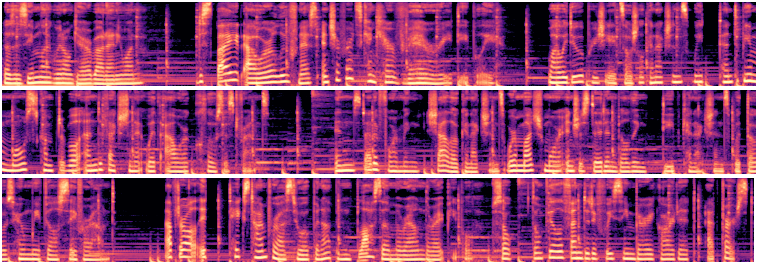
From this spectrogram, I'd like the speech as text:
Does it seem like we don't care about anyone? Despite our aloofness, introverts can care very deeply. While we do appreciate social connections, we tend to be most comfortable and affectionate with our closest friends. Instead of forming shallow connections, we're much more interested in building deep connections with those whom we feel safe around. After all, it takes time for us to open up and blossom around the right people. So don't feel offended if we seem very guarded at first.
